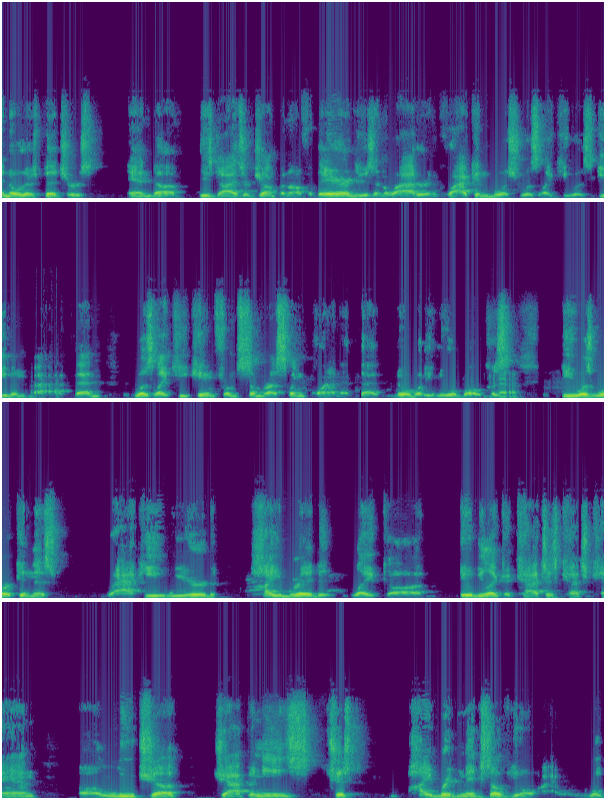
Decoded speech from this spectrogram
I know there's pictures. And uh, these guys are jumping off of there and using a ladder. And Quackenbush was like he was even back then was like he came from some wrestling planet that nobody knew about because yeah. he was working this wacky, weird hybrid, like uh, it would be like a catch as catch can, uh, lucha, Japanese, just hybrid mix of you know, like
